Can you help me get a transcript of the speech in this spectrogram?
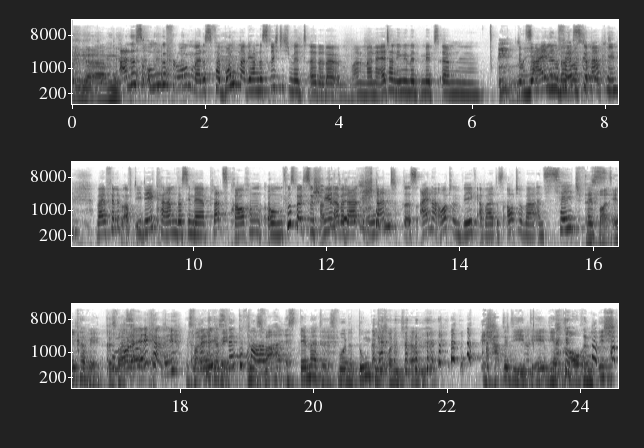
und ähm, alles umgeflogen, weil das verbunden war. Wir haben das richtig mit, äh, oder meine Eltern irgendwie mit, mit, ähm, mit Seilen oder sowas, festgemacht, okay. weil Philipp auf die Idee kam, dass sie mehr Platz brauchen, um Fußball zu spielen. Aber da stand das eine Auto im Weg, aber das Auto war ans Zelt das fest. war ein LKW. Das war, Oder LKW. das war ein Und LKW. ist weggefahren. Und es war, es dämmerte, es wurde dunkel und ähm, ich hatte die Idee, wir brauchen Licht.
